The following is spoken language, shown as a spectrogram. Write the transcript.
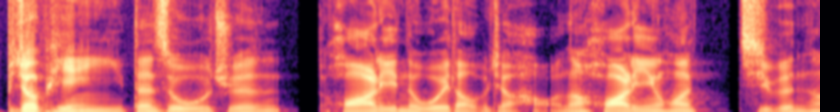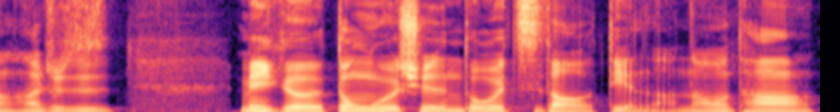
比较便宜，但是我觉得华联的味道比较好。那华联的话，基本上它就是每个东吴的学生都会知道的店啦，然后它。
